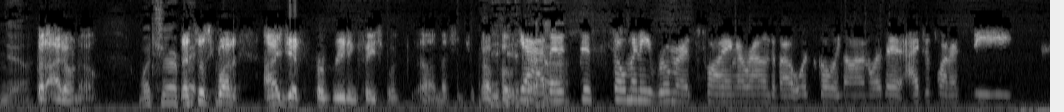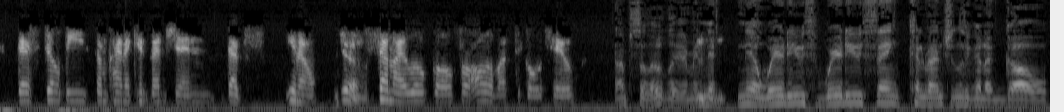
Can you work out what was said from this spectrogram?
yeah. But I don't know. What's your That's just what I get from reading Facebook uh, messages. Uh, posts. Yeah, Yeah. there's just so many rumors flying around about what's going on with it. I just want to see there still be some kind of convention that's, you know, yeah. semi-local for all of us to go to. Absolutely. I mean, Mhm. Neil, where do you where do you think conventions are going to go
